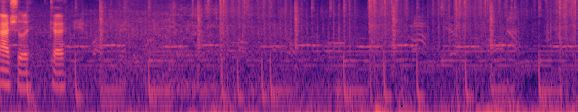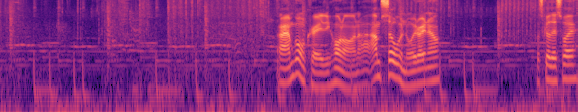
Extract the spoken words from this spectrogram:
Ashley. Okay. Alright, I'm going crazy. Hold on. I I'm so annoyed right now. Let's go this way.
